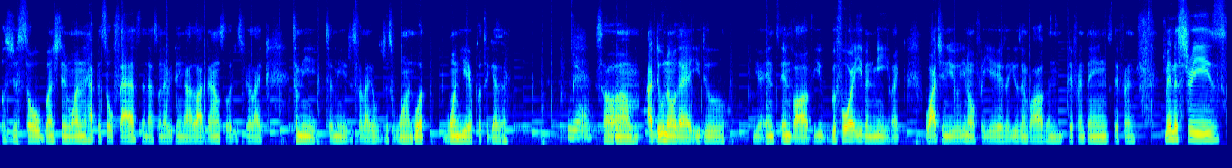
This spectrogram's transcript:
it was just so bunched in one and happened so fast and that's when everything got locked down so i just feel like to me to me it just felt like it was just one well one year put together. Yeah. So mm-hmm. um i do know that you do you're in, involved. You before even me like watching you you know for years you was involved in different things different ministries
